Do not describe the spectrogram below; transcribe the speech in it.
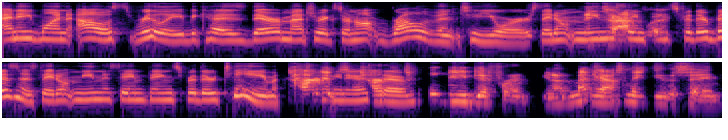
anyone else really because their metrics are not relevant to yours. They don't mean exactly. the same things for their business. They don't mean the same things for their team. Targets, you know, targets so. will be different. You know, metrics yeah. may be the same,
